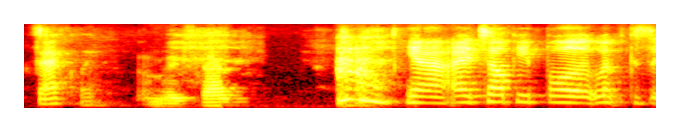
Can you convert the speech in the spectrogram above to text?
Exactly. That makes sense. yeah, I tell people uh, because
